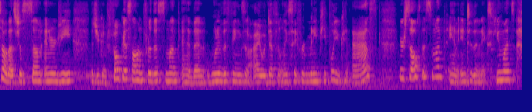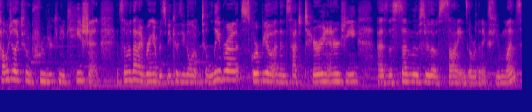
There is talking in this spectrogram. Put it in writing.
So that's just some energy that you can focus on for this month. And then one of the things that I would definitely say for many people, you can ask yourself this month and into the next few months, how would you like to improve your communication? And some of that I bring up is because you go into Libra, Scorpio, and then Sagittarian energy as the sun moves through those signs over the next few months.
